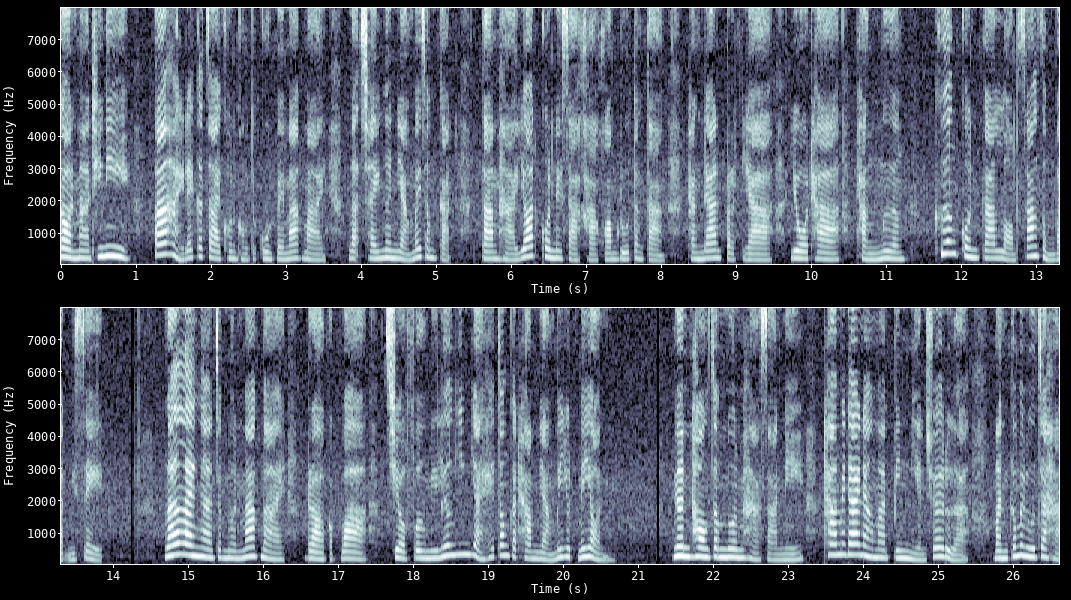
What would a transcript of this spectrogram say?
ก่อนมาที่นี่ ต้าไห่ได้กระจายคนของตระกูลไปมากมาย และใช้เงินอย่างไม่จำกัด ตามหายอดคนในสาขาความรู้ต่างๆทั้งด้านปรัชญา โยธา ผังเมือง เครื่องกลการหลอมสร้างสมบัติวิเศษและแรงงานจำนวนมากมาย ราวกับว่าเฉียวเฟิงมีเรื่องยิ่งใหญ่ให้ต้องกระทำอย่างไม่หยุดไม่หย่อน เงินทองจำนวนมหาศาลนี้ ถ้าไม่ได้นางมาปิงเหยียนช่วยเหลือ มันก็ไม่รู้จะหา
